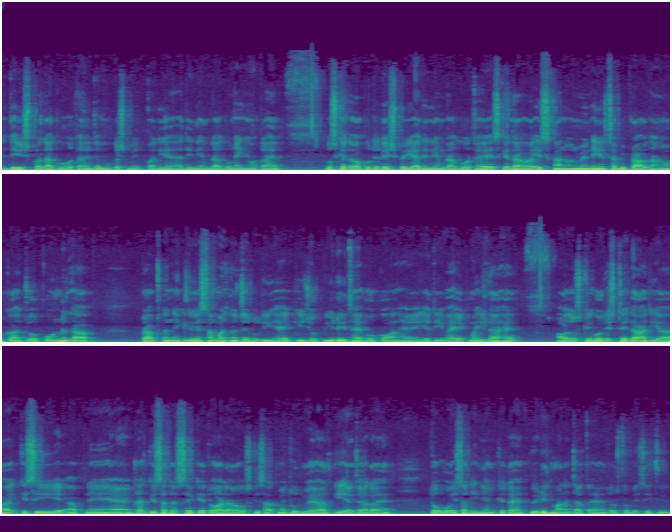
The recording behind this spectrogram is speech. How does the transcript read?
देश पर लागू होता है। जम्मू कश्मीर पर यह अधिनियम लागू नहीं होता है। उसके अलावा पूरे देश पर यह अधिनियम लागू होता है। इसके अलावा इस कानून में निहित सभी प्रावधानों का जो पूर्ण लाभ प्राप्त करने के लिए समझना ज़रूरी है कि जो पीड़ित है, वो कौन है? यदि वह एक महिला है और उसके कोई रिश्तेदार या किसी अपने घर के सदस्य के द्वारा उसके साथ में दुर्व्यवहार किया जा रहा है तो वो इस अधिनियम के तहत पीड़ित माना जाता है। दोस्तों बेसिकली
